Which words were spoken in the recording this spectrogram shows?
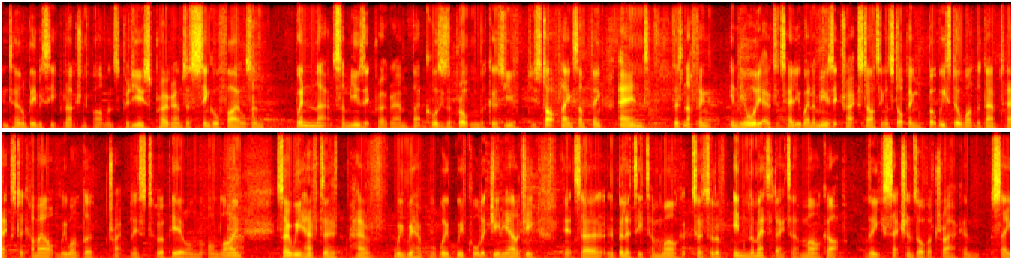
internal BBC production departments produce programs as single files and when that's a music program, that causes a problem because you you start playing something and there's nothing in the audio to tell you when a music track's starting and stopping, but we still want the DAB text to come out and we want the track list to appear on online. So we have to have we, we have we, we've called it genealogy. It's uh, an ability to mark to sort of in the metadata mark up the sections of a track and say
